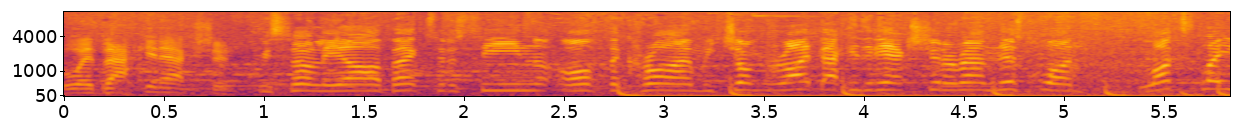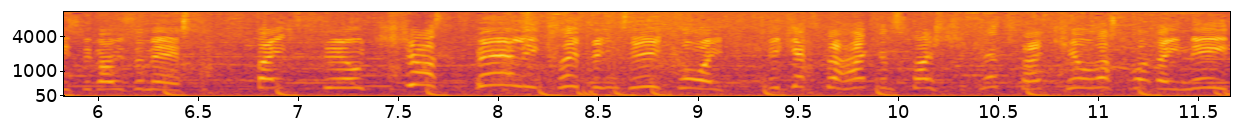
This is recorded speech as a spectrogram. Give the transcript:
we're back in action. We certainly are back to the scene of the crime. We jump right back into the action around this one. Lux Laser goes amiss. Fate Steel just barely clipping Decoy. He gets the hack and slash, he gets that kill. That's what they need.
